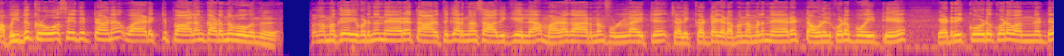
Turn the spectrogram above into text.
അപ്പോൾ ഇത് ക്രോസ് ചെയ്തിട്ടാണ് വയഡക്റ്റ് പാലം കടന്നു പോകുന്നത്. അപ്പോൾ നമുക്ക് ഇവിടുന്ന് നേരെ താഴത്തേക്ക് ഇറങ്ങാൻ സാധിക്കില്ല മഴ കാരണം ഫുള്ളായിട്ട് ചളിക്കട്ട കിട അപ്പോൾ നമ്മൾ നേരെ ടൗണിൽ കൂടെ പോയിട്ട് എടരിക്കോട് കൂടെ വന്നിട്ട്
